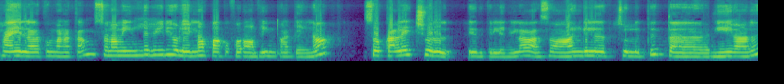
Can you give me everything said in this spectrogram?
ஹாய் எல்லாருக்கும் வணக்கம். ஸோ நம்ம இந்த வீடியோல என்ன பார்க்க போறோம் அப்படின்னு பார்த்தீங்கன்னா ஸோ கலைச்சொல் இருக்கு இல்லைங்களா? ஸோ ஆங்கில சொல்லுக்கு த நேரான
